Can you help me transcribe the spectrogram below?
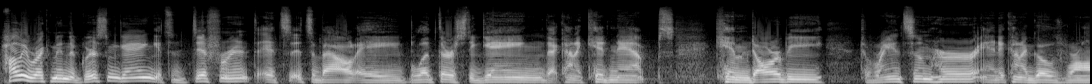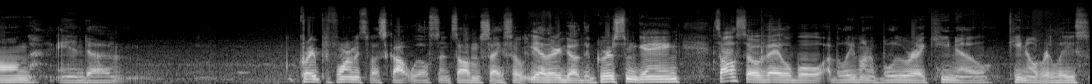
highly recommend the Grissom Gang. It's different. It's it's about a bloodthirsty gang that kind of kidnaps Kim Darby to ransom her, and it kind of goes wrong and. Uh, great performance by Scott Wilson. That's all I'm gonna say. So yeah, there you go. The Grissom Gang. It's also available, I believe, on a Blu-ray Kino Kino release.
